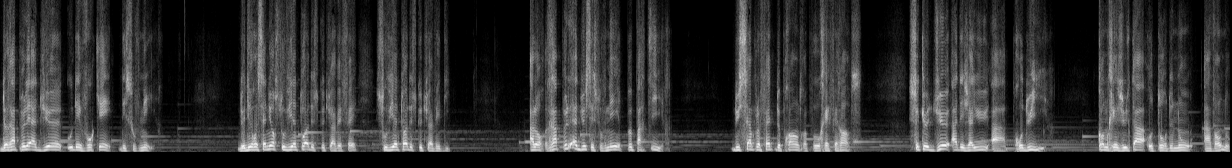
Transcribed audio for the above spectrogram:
de rappeler à Dieu ou d'évoquer des souvenirs, de dire au Seigneur, souviens-toi de ce que tu avais fait, souviens-toi de ce que tu avais dit. Alors, rappeler à Dieu ses souvenirs peut partir du simple fait de prendre pour référence ce que Dieu a déjà eu à produire comme résultat autour de nous, avant nous.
